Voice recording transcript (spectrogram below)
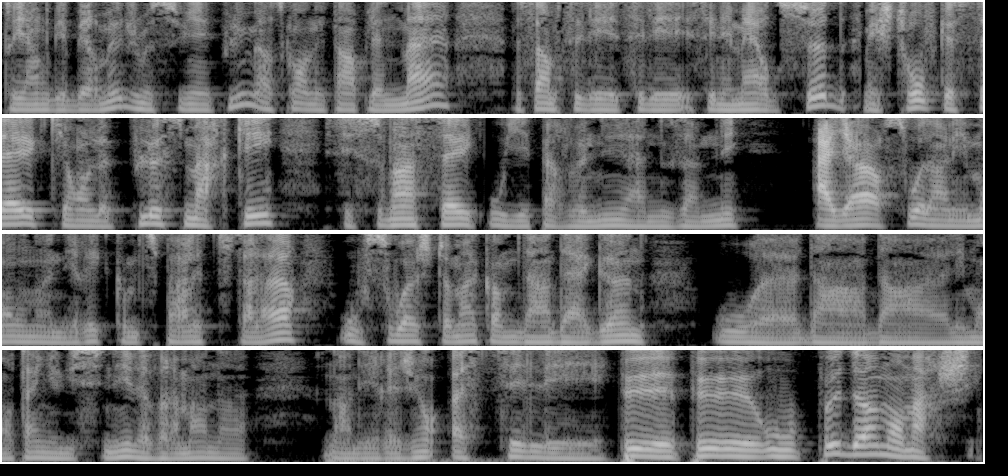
triangle des Bermudes, je me souviens plus, mais en tout cas on est en pleine mer. Il me semble que c'est les, les, les mers du Sud, mais je trouve que celles qui ont le plus marqué, c'est souvent celles où il est parvenu à nous amener ailleurs, soit dans les mondes oniriques comme tu parlais tout à l'heure, ou soit justement comme dans Dagon ou dans, dans les montagnes hallucinées, là, vraiment dans, dans des régions hostiles et peu, peu, où peu d'hommes ont marché.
